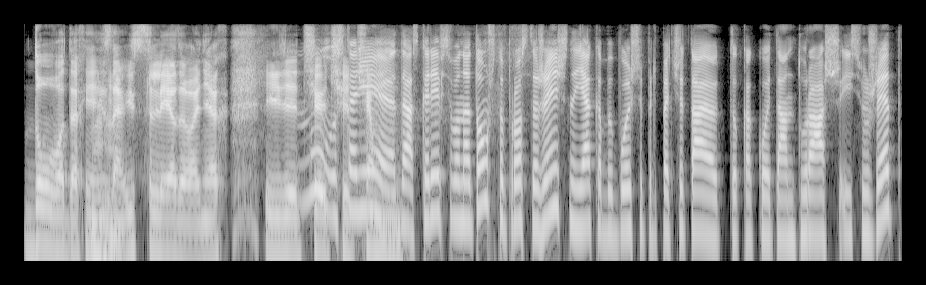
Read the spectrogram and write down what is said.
доводах, я не знаю, исследованиях. И ну, скорее, да, скорее всего на том, что просто женщины якобы больше предпочитают какой-то антураж и сюжет сюжет,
